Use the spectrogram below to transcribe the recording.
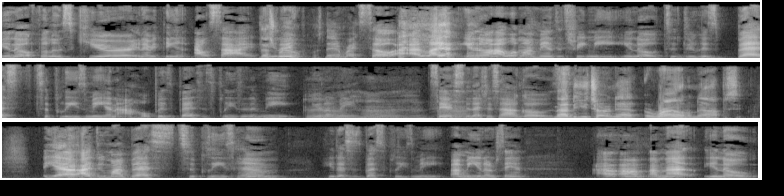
you know, feeling secure and everything outside. That's you real. Know? That's damn right. So I, I like, you know, I want my man to treat me, you know, to do his best to please me, and I hope his best is pleasing to me. You know what I mean? Mm-hmm. Seriously, that's just how it goes. Now, do you turn that around on the opposite? Yeah, I do my best to please him. He does his best to please me. I mean, you know what I'm saying? I, I'm, I'm not, you know,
